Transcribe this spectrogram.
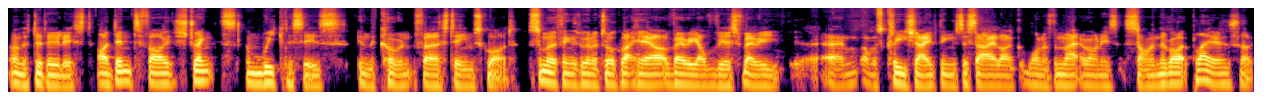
on the to do list: identify strengths and weaknesses in the current first team squad. Some of the things we're going to talk about here are very obvious, very um, almost cliched things to say. Like one of them later on is sign the right players. Like,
